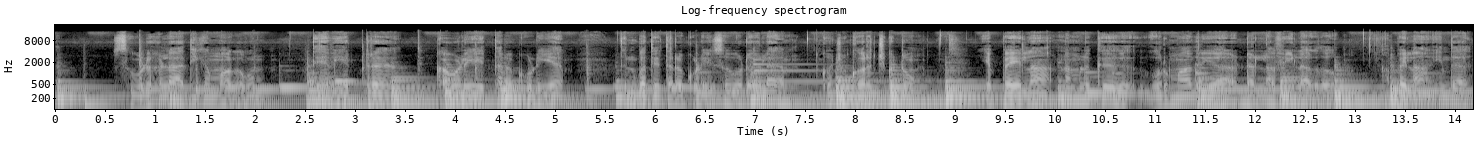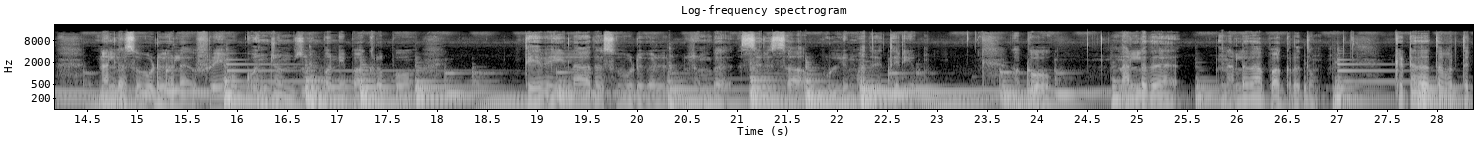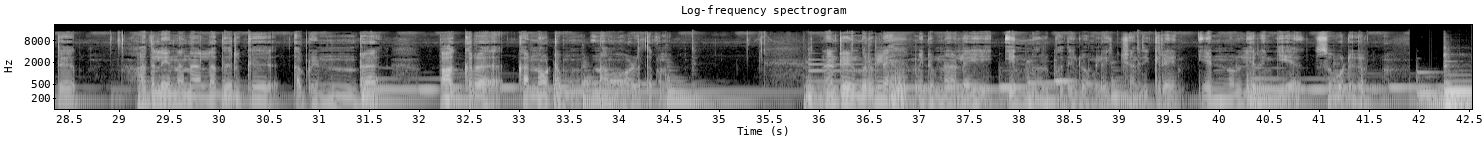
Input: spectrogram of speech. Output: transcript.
சுவடுகளை அதிகமாகவும் தேவையற்ற கவலையை தரக்கூடிய துன்பத்தை தரக்கூடிய சுவடுகளை கொஞ்சம் குறைச்சிக்கிட்டும். எப்போயெல்லாம் நம்மளுக்கு ஒரு மாதிரியாக டல்லாக ஃபீல் ஆகுதோ அப்போல்லாம் இந்த நல்ல சுவடுகளை ஃப்ரேம் கொஞ்சம் ஜூம் பண்ணி பார்க்குறப்போ தேவையில்லாத சுவடுகள் ரொம்ப சிறுசாக நல்லதை நல்லதாக பார்க்குறதும் கெட்டதை தவிர்த்துட்டு அதில் என்ன நல்லது இருக்குது அப்படின்ற பார்க்குற கண்ணோட்டமும் நாம் வளர்த்துக்கணும். நன்றி நண்பர்களே. மீண்டும் நாளை இன்னொரு பதிவில் உங்களை சந்திக்கிறேன். என்னுள் இறங்கிய சுவடுகள்.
